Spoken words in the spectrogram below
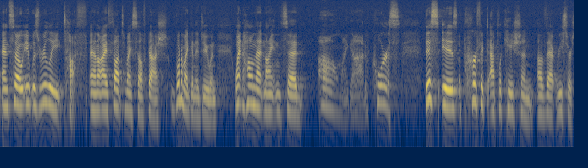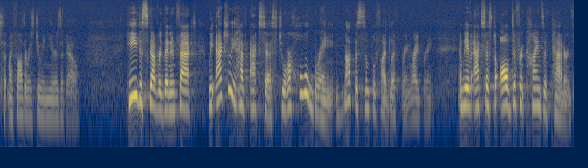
And so it was really tough. And I thought to myself, gosh, what am I going to do? And went home that night and said, oh my God, of course. This is a perfect application of that research that my father was doing years ago. He discovered that, in fact, we actually have access to our whole brain, not the simplified left brain, right brain. And we have access to all different kinds of patterns,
